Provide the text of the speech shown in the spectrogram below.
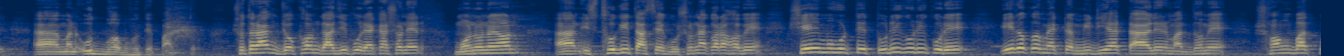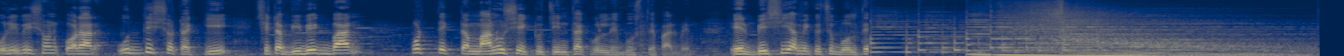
মানে উদ্ভব হতে পারত। সুতরাং যখন গাজীপুর এক আসনের মনোনয়ন স্থগিত আছে, ঘোষণা করা হবে, সেই মুহূর্তে তড়িগুড়ি করে এরকম একটা মিডিয়া টায়ালের মাধ্যমে সংবাদ পরিবেশন করার উদ্দেশ্যটা কি, সেটা বিবেকবান প্রত্যেকটা মানুষই একটু চিন্তা করলে বুঝতে পারবেন। এর বেশি আমি কিছু বলতে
